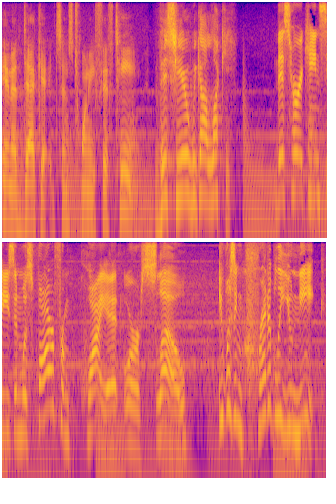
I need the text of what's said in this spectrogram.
in a decade, since 2015. This year, we got lucky. This hurricane season was far from quiet or slow. It was incredibly unique.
